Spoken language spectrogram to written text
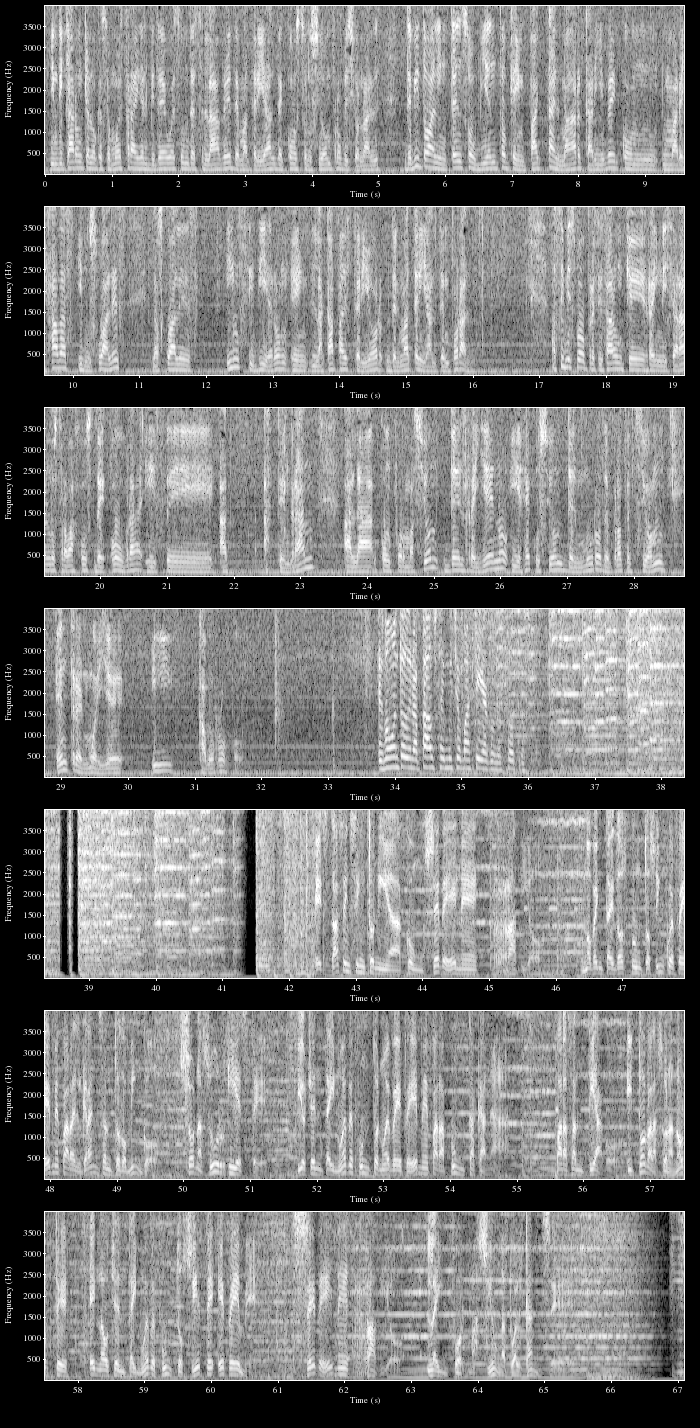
Indicaron que lo que se muestra en el video es un deslave de material de construcción provisional debido al intenso viento que impacta el mar Caribe con marejadas inusuales, las cuales incidieron en la capa exterior del material temporal. Asimismo, precisaron que reiniciarán los trabajos de obra y se atendrán a la conformación del relleno y ejecución del muro de protección entre el muelle y Cabo Rojo. Es momento de una pausa y mucho más siga con nosotros. Estás en sintonía con CDN Radio. 92.5 FM para el Gran Santo Domingo, zona sur y este. Y 89.9 FM para Punta Cana. Para Santiago y toda la zona norte en la 89.7 FM. CDN Radio. La información a tu alcance.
